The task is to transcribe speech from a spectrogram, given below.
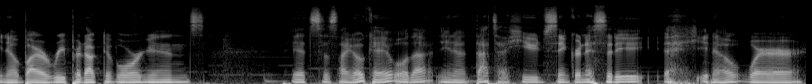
you know, by our reproductive organs. It's just like, okay, well, that, you know, that's a huge synchronicity, you know, where,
